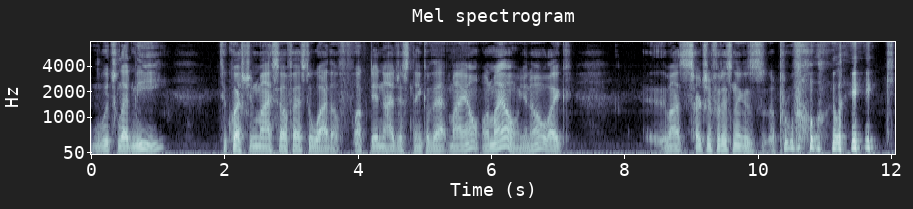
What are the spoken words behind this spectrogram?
which led me to question myself as to why the fuck didn't I just think of that my own on my own, you know? Like am I searching for this nigga's approval? like,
